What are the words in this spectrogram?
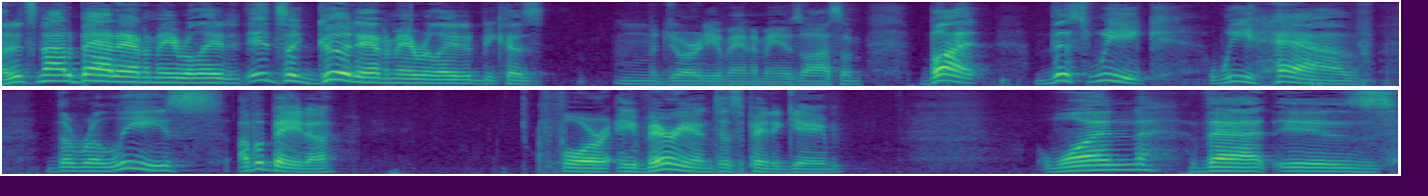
But it's not a bad anime related. It's a good anime related because majority of anime is awesome. But this week we have the release of a beta for a very anticipated game. One that is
